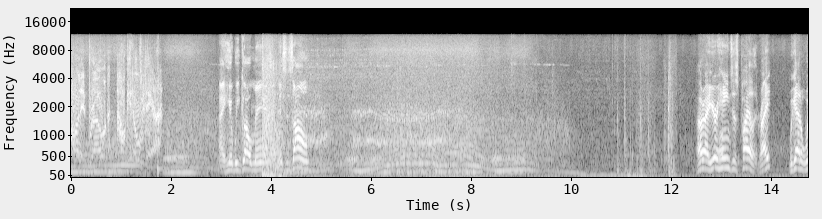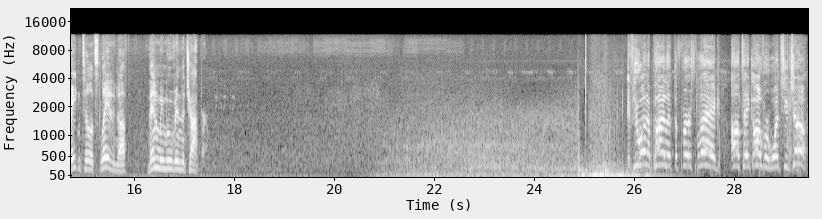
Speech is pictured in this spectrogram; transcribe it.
On it, bro. I'll get over there. Hey, here we go, man. This is on. All right, you're Haines's pilot, right? We gotta wait until it's late enough, then we move in the chopper. If you want to pilot the first leg, I'll take over once you jump.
